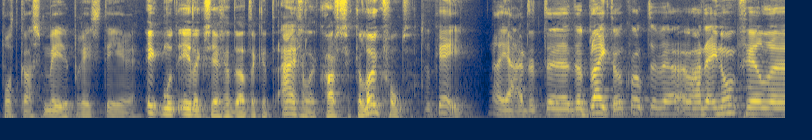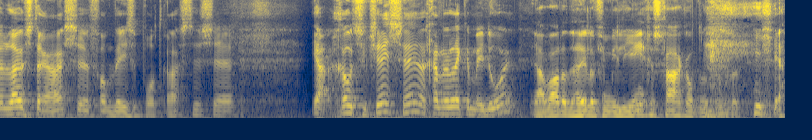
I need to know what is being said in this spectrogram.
podcast mede presenteren? Ik moet eerlijk zeggen dat ik het eigenlijk hartstikke leuk vond. Oké. Nou ja, dat, eh, dat blijkt ook, want eh, we hadden enorm veel eh, luisteraars van deze podcast. Dus ja, groot succes. Hè? We gaan er lekker mee door. Ja, we hadden de hele familie ingeschakeld natuurlijk. ja.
